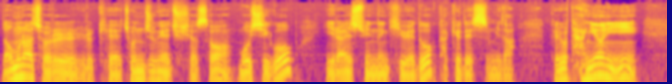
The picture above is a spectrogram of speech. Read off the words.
너무나 저를 이렇게 존중해 주셔서 모시고 일할 수 있는 기회도 갖게 됐습니다. 그리고 당연히 어,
